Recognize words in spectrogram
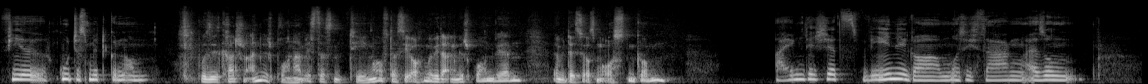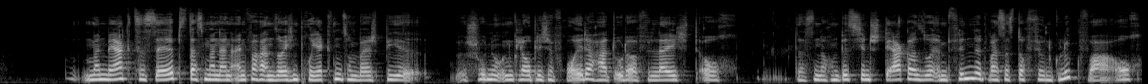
viel Gutes mitgenommen. Wo Sie es gerade schon angesprochen haben, ist das ein Thema, auf das Sie auch immer wieder angesprochen werden, äh, dass Sie aus dem Osten kommen? Eigentlich jetzt weniger, muss ich sagen. Also man merkt es selbst, dass man dann einfach an solchen Projekten zum Beispiel schon eine unglaubliche Freude hat oder vielleicht auch das noch ein bisschen stärker so empfindet, was es doch für ein Glück war. Auch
